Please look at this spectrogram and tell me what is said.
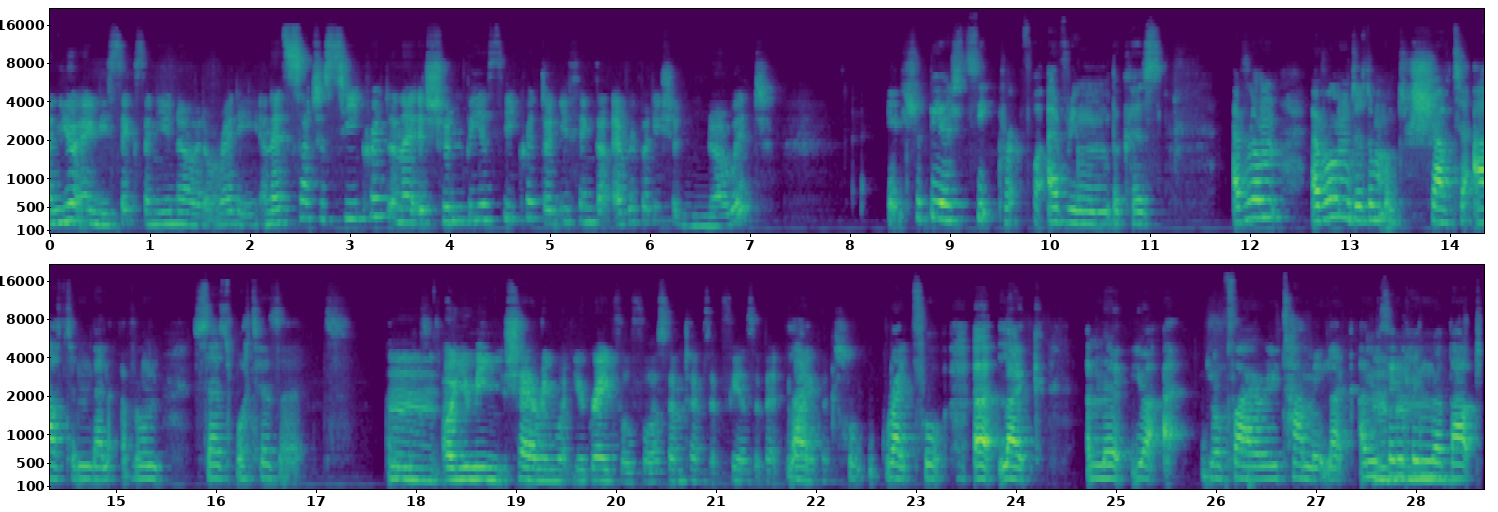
And you're only six and you know it already. And it's such a secret, and it shouldn't be a secret. Don't you think that everybody should know it? It should be a secret for everyone because everyone everyone doesn't want to shout it out and then everyone says what is it? Mm. Or you mean sharing what you're grateful for? Sometimes it feels a bit like private. grateful, uh, like and the, your your fiery tummy. Like I'm thinking Mhm. about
